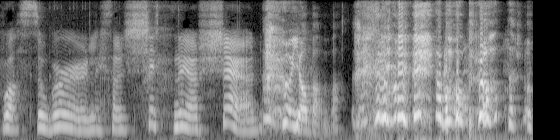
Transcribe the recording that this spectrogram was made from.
was a word. Liksom, shit, nu är jag körd. Och jag bara va? jag bara vad pratar om?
